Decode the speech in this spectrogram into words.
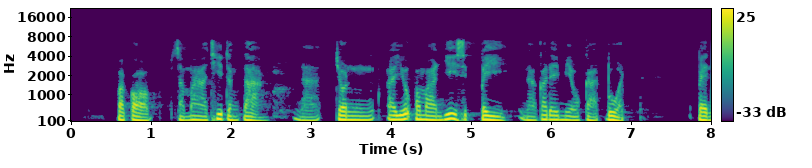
ำประกอบสมาชีพต่างๆนะจนอายุประมาณ 20 ปีนะก็ได้มีโอกาสบวช เป็น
